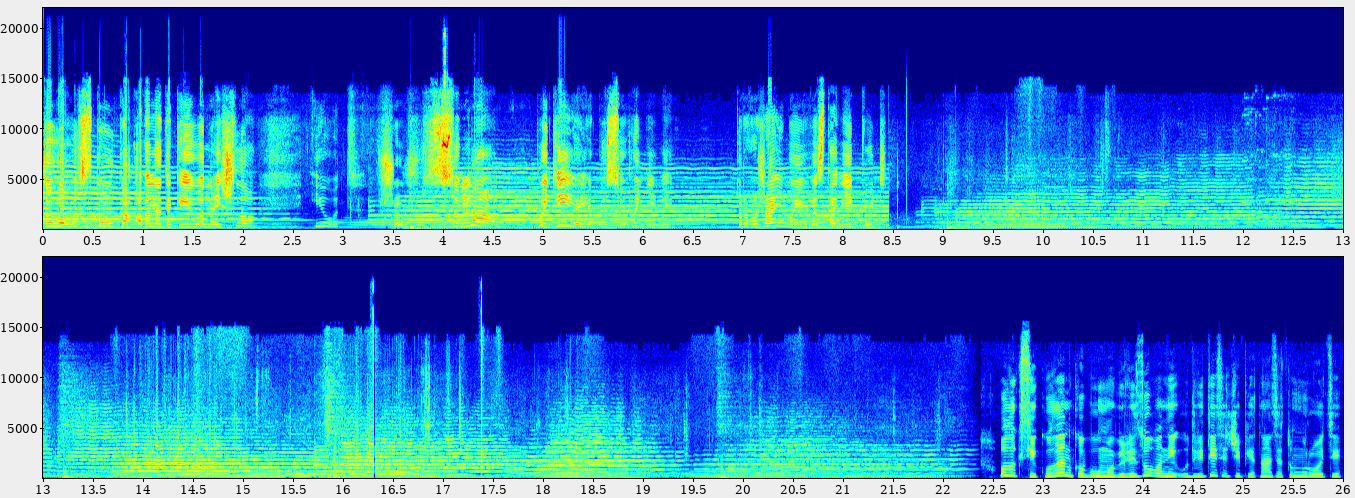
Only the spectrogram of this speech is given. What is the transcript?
того осколка, а вона таки його знайшла. І от що ж, сумна подія, яку сьогодні ми проважаємо її в останній путь. Олексій Куленко був мобілізований у 2015 році.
